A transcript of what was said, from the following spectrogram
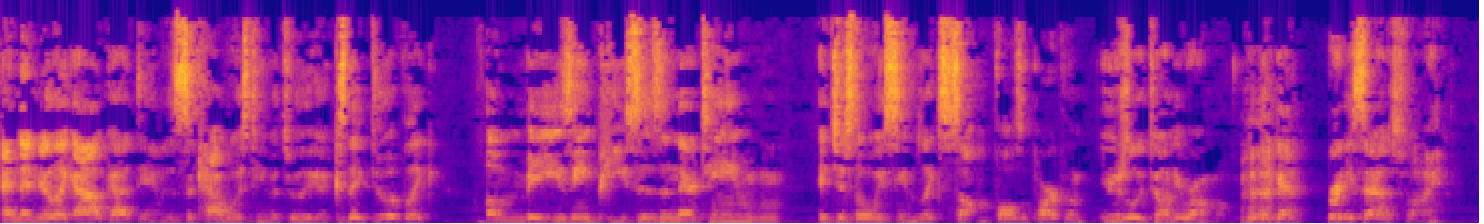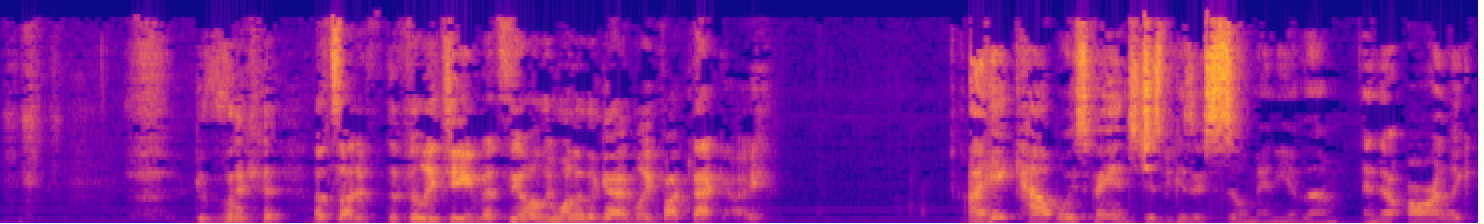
and then you're like, oh god damn, this is a Cowboys team that's really good because they do have like amazing pieces in their team. It just always seems like something falls apart for them. Usually Tony Romo, which again, pretty satisfying. Because it's like outside of the Philly team, that's the only one other guy. I'm like, fuck that guy. I hate Cowboys fans just because there's so many of them, and there are like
